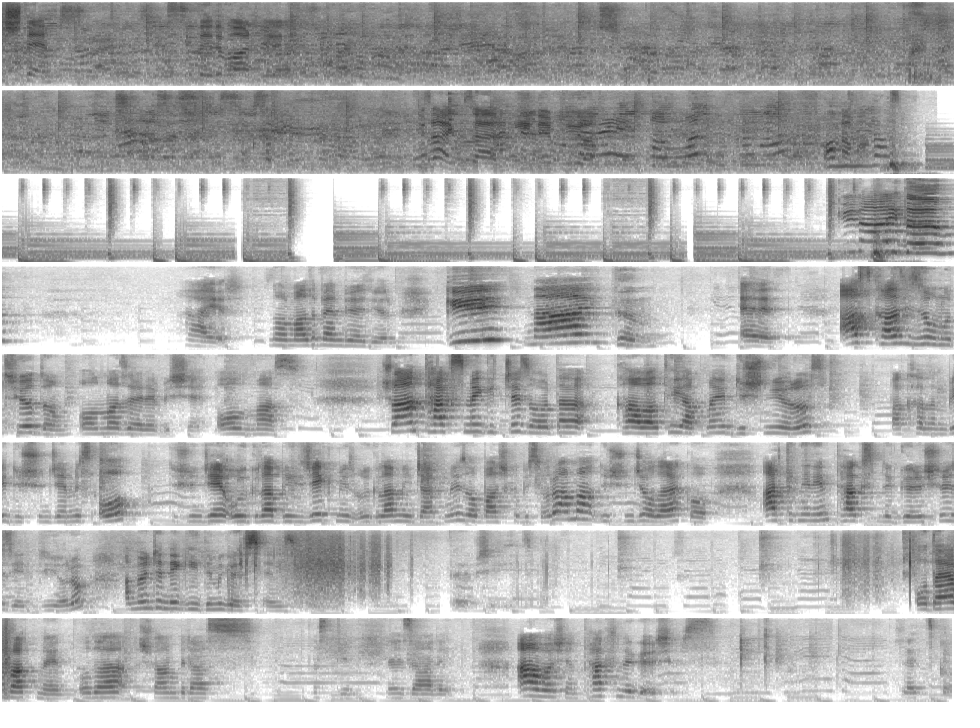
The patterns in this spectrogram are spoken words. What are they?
İşte. Gideri var diyelim. Güzel giyinebiliyor. Tamam. Günaydın. Hayır. Normalde ben böyle diyorum. Günaydın. Evet. Az kaldı sizi unutuyordum. Olmaz öyle bir şey. Olmaz. Şu an Taksim'e gideceğiz. Orada kahvaltı yapmayı düşünüyoruz. Bakalım bir düşüncemiz o. Düşünceye uygulayabilecek miyiz, uygulamayacak mıyız o başka bir soru ama düşünce olarak o. Artık ne diyeyim Taksim'de görüşürüz diye diyorum. Ama önce ne giydiğimi göstereyim size. Böyle bir şey giydim. Odaya bakmayın. Oda şu an biraz nasıl diyeyim rezalet. Ama boşverin Taksim'de görüşürüz. Let's go.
